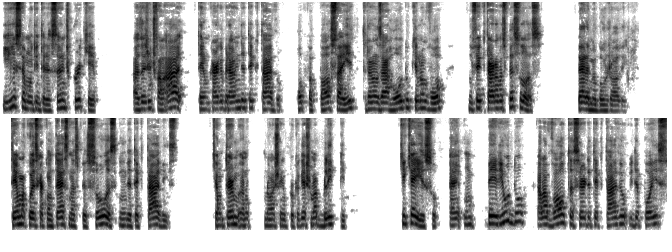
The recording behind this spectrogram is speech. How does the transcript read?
E isso é muito interessante porque às vezes a gente fala, ah, tem um carga viral indetectável. Opa, posso aí transar rodo que não vou infectar novas pessoas. Pera, meu bom jovem. Tem uma coisa que acontece nas pessoas indetectáveis, que é um termo, eu não, não achei em português, chama blip que, que é isso? É um período, ela volta a ser detectável e depois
